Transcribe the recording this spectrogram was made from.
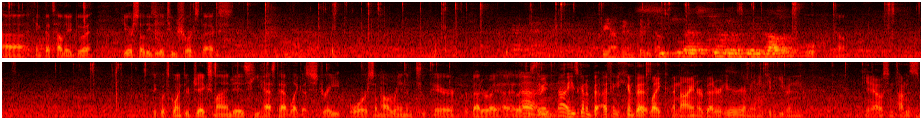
Uh, I think that's how they do it here. So these are the two short stacks. Three hundred and thirty thousand. C2 330,000. Ooh, yeah. I think what's going through Jake's mind is he has to have like a straight or somehow a random two pair or better, right? I, I like Uh, he's I mean, no, he's gonna bet. I think he can bet like a nine or better here. I mean, he could even, you know, sometimes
